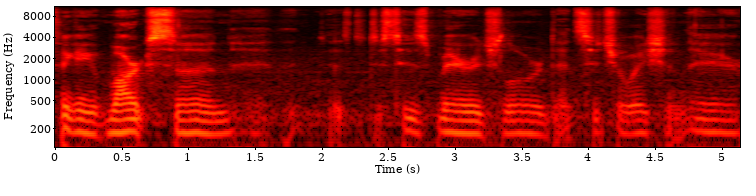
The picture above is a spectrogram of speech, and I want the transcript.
thinking of Mark's son, just his marriage, Lord, that situation there.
